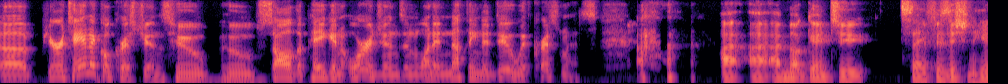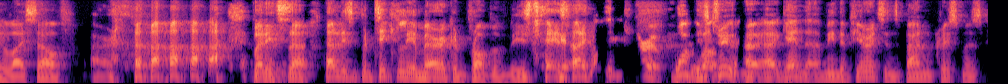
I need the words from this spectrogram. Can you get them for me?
uh, puritanical Christians who who saw the pagan origins and wanted nothing to do with Christmas. I, I, am not going to say "physician heal thyself," Aaron, but it's uh, that is a particularly American problem these days. Yeah, it's true. No, it's well, true. Uh, again, I mean, the Puritans banned Christmas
